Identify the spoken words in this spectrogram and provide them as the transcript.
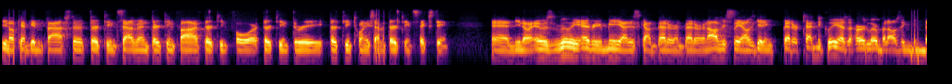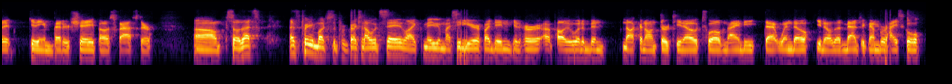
you know, kept getting faster 13 7, 13 5, 13 4, 13 3, 13 27, 13 16 and, you know, it was really every me, I just got better and better. And obviously, I was getting better technically as a hurdler, but I was getting in better shape. I was faster. Um, so that's that's pretty much the progression. I would say, like maybe my senior year, if I didn't get hurt, I probably would have been knocking on 13 0, 12 90, that window, you know, the magic number high school.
